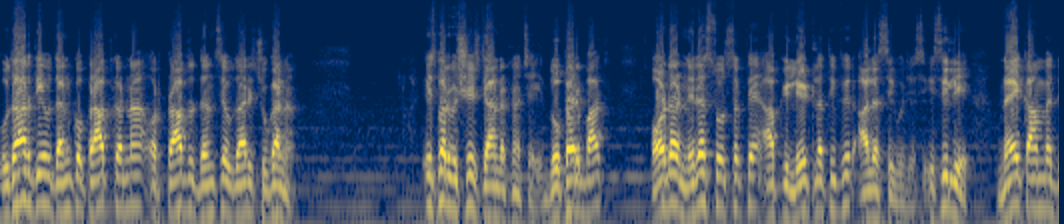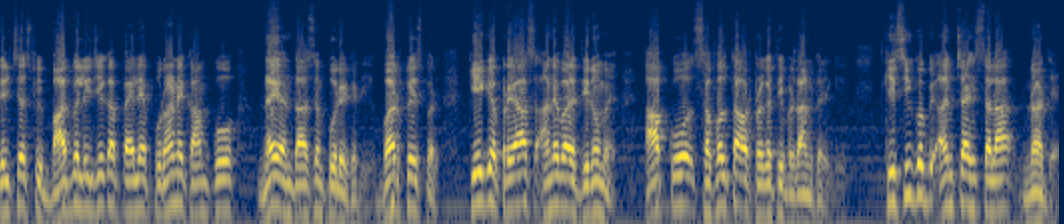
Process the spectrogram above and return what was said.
उधार दिए धन को प्राप्त करना और प्राप्त धन से उधारी चुकाना, इस पर विशेष ध्यान रखना चाहिए। दोपहर बाद ऑर्डर निरस्त हो सकते हैं, आपकी लेट लती फिर आलस्य की वजह से। इसीलिए नए काम में दिलचस्पी बाद में लीजिएगा, पहले पुराने काम को नए अंदाज में पूरे करिए। वर्क प्लेस पर किए गए प्रयास आने वाले दिनों में आपको सफलता और प्रगति प्रदान करेगी। किसी को भी अनचाही सलाह न दें।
